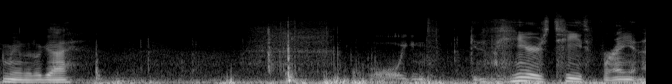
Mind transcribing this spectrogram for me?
Come here, little guy. Oh, you can, can hear his teeth fraying.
